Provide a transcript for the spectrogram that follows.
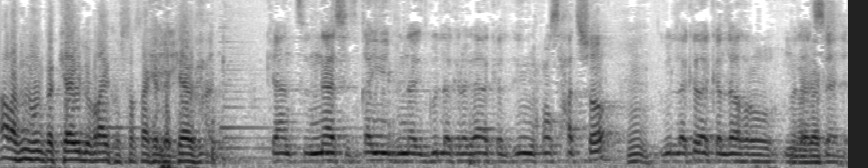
عرف منهم البكاوي اللي برايك وصرتك البكاوي. حق كانت الناس تقيب انك تقول لك راك ينحوص حد شو؟ تقول لك ذاك اللي من لا. السالة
